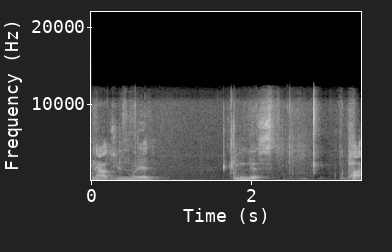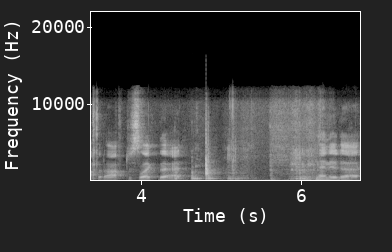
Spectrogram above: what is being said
Nalgene lid. You can just pop it off just like that. And it uh,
